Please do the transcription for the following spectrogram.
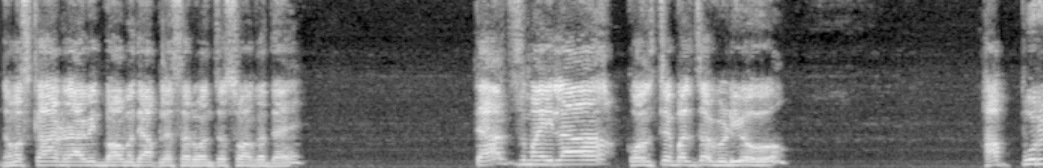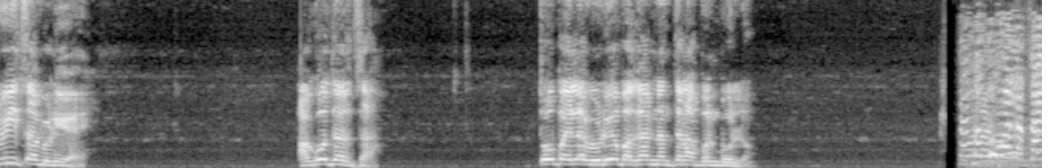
नमस्कार ड्रावित भावमध्ये आपल्या सर्वांचं स्वागत आहे. त्याच महिला कॉन्स्टेबलचा व्हिडिओ हा. पूर्वीचा व्हिडिओ आहे. अगोदरचा. तो पहिला व्हिडिओ बघा नंतर आपण बोललो तुम्हाला काय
